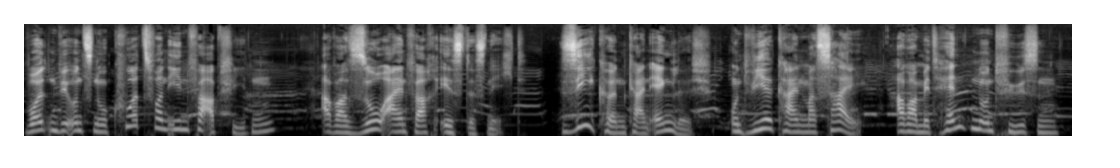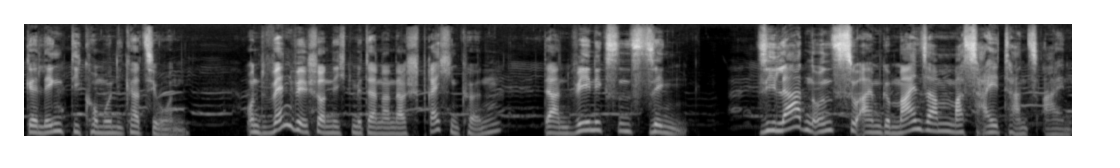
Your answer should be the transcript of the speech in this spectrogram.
wollten wir uns nur kurz von ihnen verabschieden, aber so einfach ist es nicht. Sie können kein Englisch und wir kein Maasai, aber mit Händen und Füßen gelingt die Kommunikation. Und wenn wir schon nicht miteinander sprechen können, dann wenigstens singen. Sie laden uns zu einem gemeinsamen Maasai-Tanz ein.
